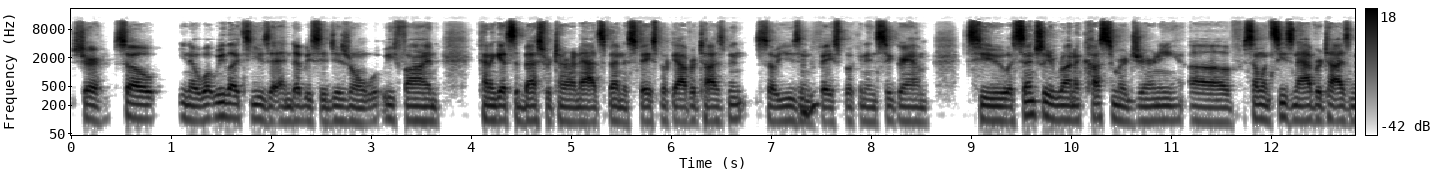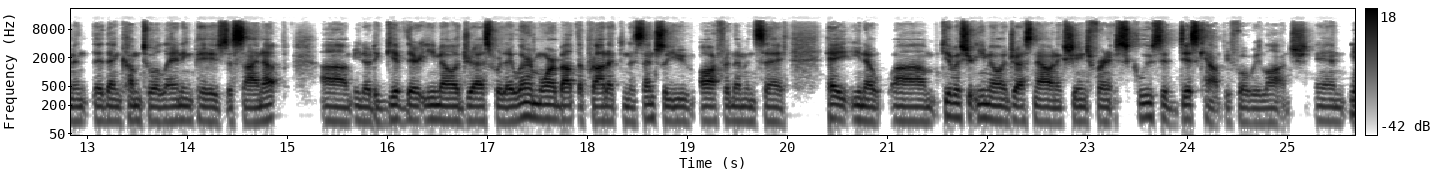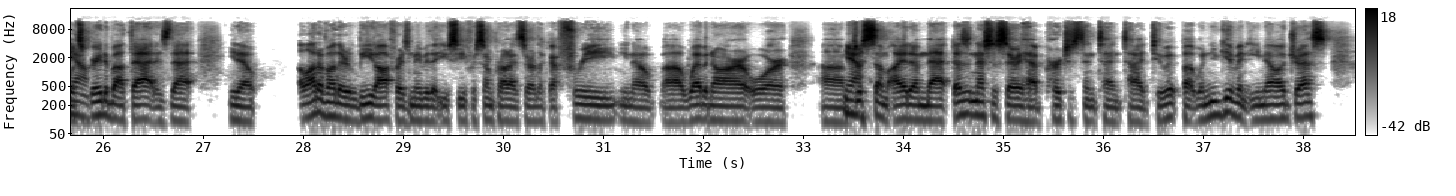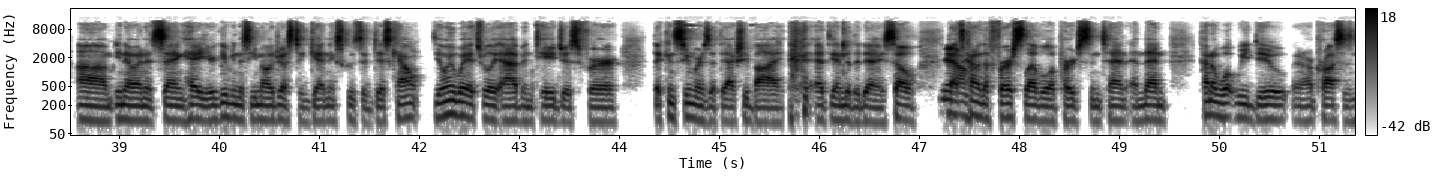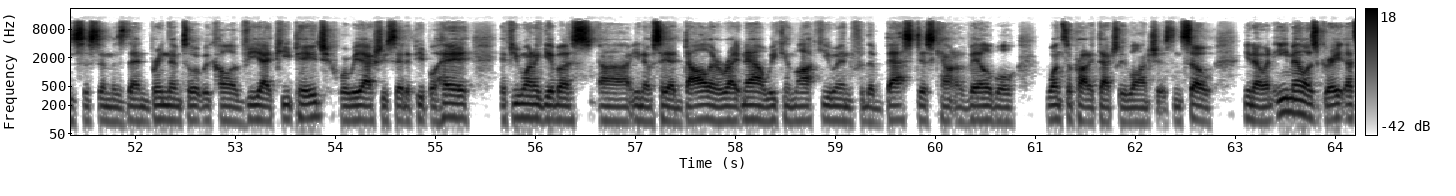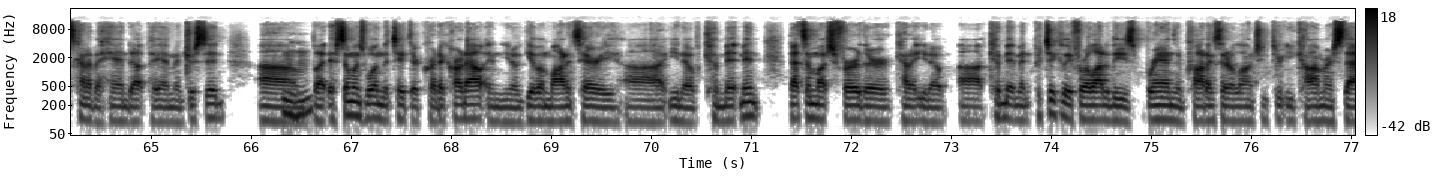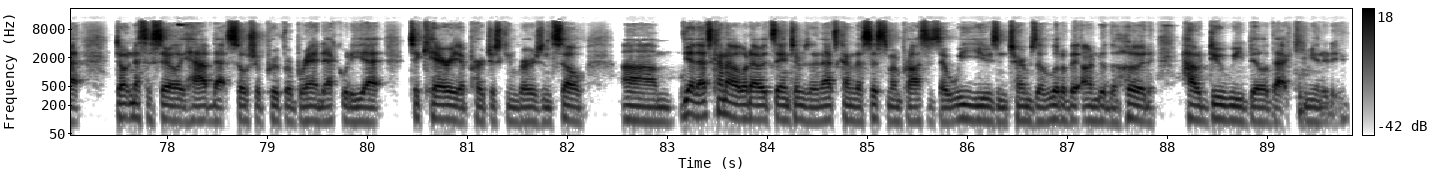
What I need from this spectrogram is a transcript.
Sure. So you know what we like to use at NWC Digital, what we find kind of gets the best return on ad spend is Facebook advertisement. So using mm-hmm. Facebook and Instagram to essentially run a customer journey of someone sees an advertisement, they then come to a landing page to sign up, um, you know, to give their email address where they learn more about the product, and essentially you offer them and say, hey, you know, um, give us your email address now in exchange for an exclusive discount before we launch. And what's yeah. great about that is that you know a lot of other lead offers maybe that you see for some products are like a free you know uh, webinar or um, yeah. just some item that doesn't necessarily have purchase intent tied to it but when you give an email address um, you know and it's saying hey you're giving this email address to get an exclusive discount the only way it's really advantageous for the consumers that they actually buy at the end of the day so yeah. that's kind of the first level of purchase intent and then kind of what we do in our processing system is then bring them to what we call a vip page where we actually say to people hey if you want to give us uh, you know say a dollar right now, we can lock you in for the best discount available once the product actually launches. And so, you know, an email is great. That's kind of a hand up, hey, I'm interested. Um, mm-hmm. But if someone's willing to take their credit card out and you know give a monetary uh, you know commitment, that's a much further kind of you know uh, commitment, particularly for a lot of these brands and products that are launching through e-commerce that don't necessarily have that social proof or brand equity yet to carry a purchase conversion. So um, yeah, that's kind of what I would say in terms of that's kind of the system and process that we use in terms of a little bit under the hood. How do we build that community?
